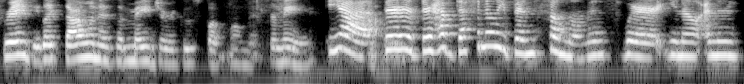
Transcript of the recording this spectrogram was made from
Crazy like that one is a major goosebump moment for me Yeah, there there have definitely been some moments where, you know, I'm in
